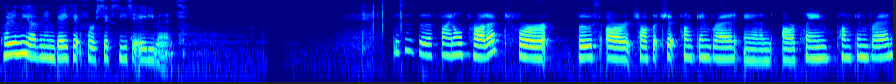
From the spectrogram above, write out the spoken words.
put it in the oven and bake it for 60 to 80 minutes. This is the final product for both our chocolate chip pumpkin bread and our plain pumpkin bread.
